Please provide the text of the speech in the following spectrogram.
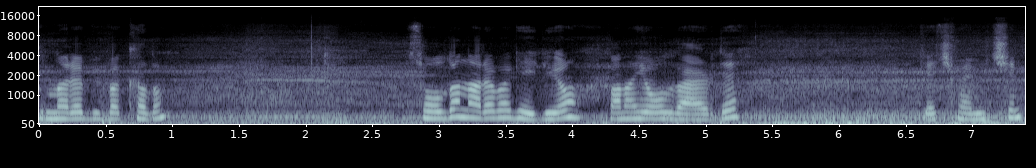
Bunlara bir bakalım. Soldan araba geliyor. Bana yol verdi. Geçmem için.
